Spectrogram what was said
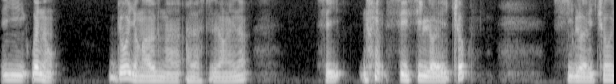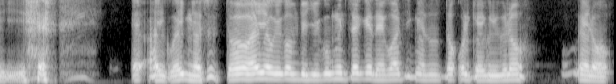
y bueno, yo he llamado a las 3 de la mañana. Sí, sí, sí lo he hecho. Sí lo he hecho y... eh, Ay, güey, me asustó. Ay, amigo, me llegó un mensaje de WhatsApp me asustó porque vibró. Pero,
